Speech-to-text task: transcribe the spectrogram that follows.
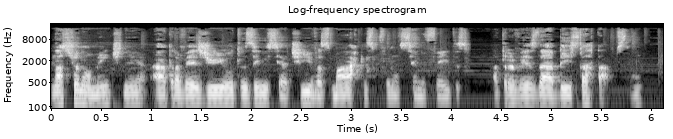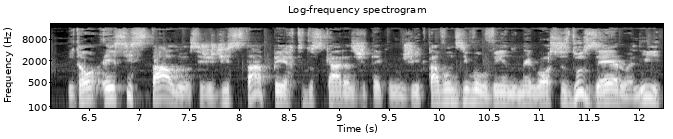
nacionalmente, né, através de outras iniciativas, marcas que foram sendo feitas através da AB Startups. Né. Então, esse estalo, ou seja, de estar perto dos caras de tecnologia que estavam desenvolvendo negócios do zero ali,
